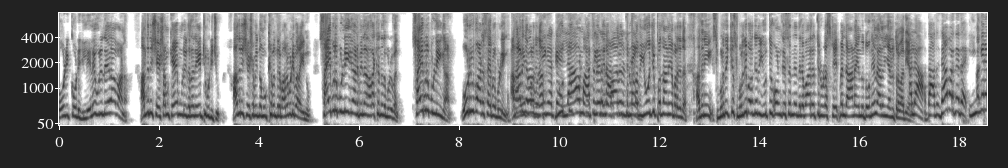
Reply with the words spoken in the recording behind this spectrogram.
കോഴിക്കോട് ജില്ലയിലെ ഒരു നേതാവാണ്. അതിനുശേഷം കെ മുരളീധരൻ ഏറ്റുപിടിച്ചു. അതിനുശേഷം ഇന്ന് മുഖ്യമന്ത്രി മറുപടി പറയുന്നു. സൈബർ ബുള്ളിംഗ് ആണ് പിന്നെ നടക്കുന്നത് മുഴുവൻ. സൈബർ ബുള്ളിങ് ആണ്. ഒരുപാട് സൈബർ ബുള്ളിങ് അതാണ് ഞാൻ പറഞ്ഞത്. നിലവാരത്തിലുള്ള. വിയോജിപ്പെന്നാണ് ഞാൻ പറഞ്ഞത്. അതിന് സ്മൃതിക്ക് സ്മൃതി പറഞ്ഞത് യൂത്ത് കോൺഗ്രസിന്റെ നിലവാരത്തിലുള്ള സ്റ്റേറ്റ്മെന്റ് ആണ് എന്ന് തോന്നിയാൽ അത് ഞാൻ ഉത്തരവാദിയാണ് പറഞ്ഞത്. ഇങ്ങനെ.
